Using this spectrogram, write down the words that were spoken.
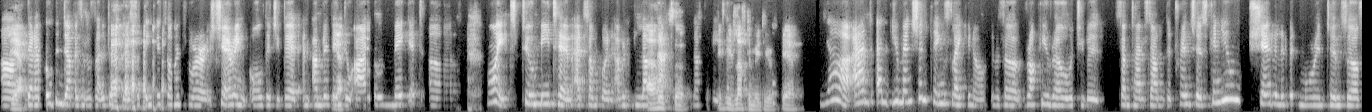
uh, yeah. that have opened up as a result of this. So thank you so much for sharing all that you did. And Amritendu, yeah. I will make it a point to meet him at some point. I would love I that. Hope so. Love to meet him. He'd him. love to meet you. Yeah. Yeah, and and you mentioned things like you know it was a rocky road. You were sometimes down in the trenches. Can you share a little bit more in terms of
